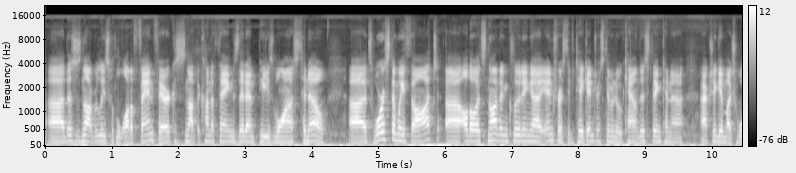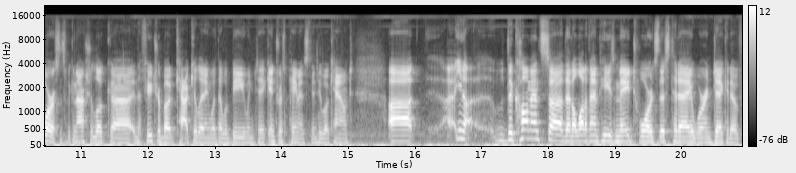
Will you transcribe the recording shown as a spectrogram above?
Uh, this is not released with a lot of fanfare because it's not the kind of things that MPs want us to know. Uh, it's worse than we thought, uh, although it's not including interest. If you take interest into account, this thing can actually get much worse, since we can actually look in the future about calculating what that would be when you take interest payments into account. Uh, you know, the comments uh, that a lot of MPs made towards this today were indicative.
